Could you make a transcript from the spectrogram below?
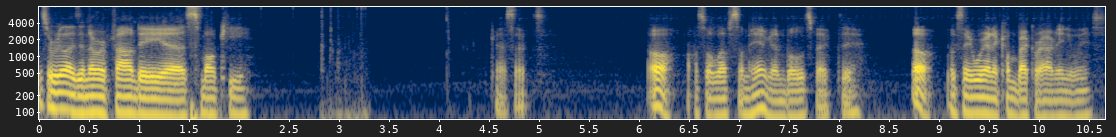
Also realized I never found a uh, small key. Kinda sucks. Oh, also left some handgun bullets back there. Oh, looks like we're gonna come back around anyways.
